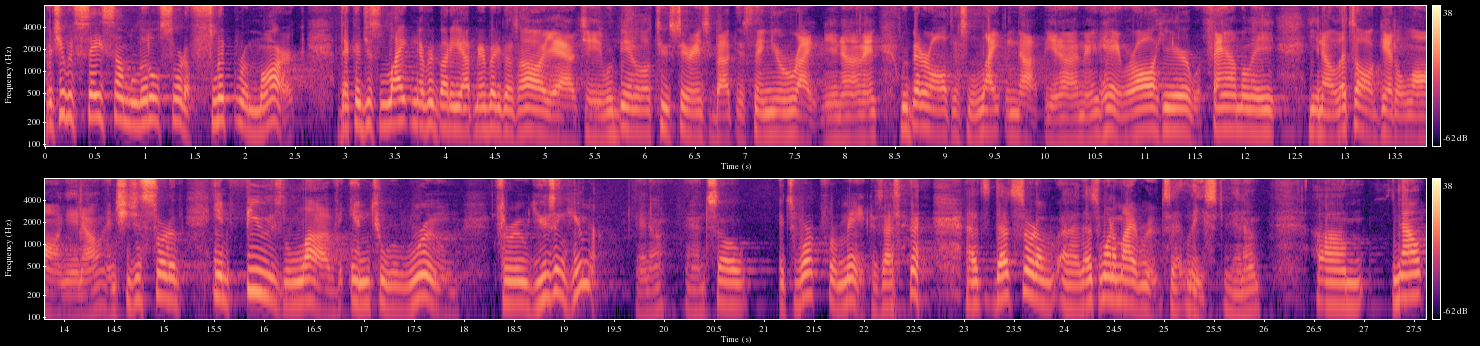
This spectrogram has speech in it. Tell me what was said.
And she would say some little sort of flip remark that could just lighten everybody up. And everybody goes, oh, yeah, gee, we're being a little too serious about this thing. You're right, you know I mean? We better all just lighten up, you know I mean? Hey, we're all here. We're family. You know, let's all get along, you know? And she just sort of infused love into a room through using humor, you know? And so it's worked for me because that's, that's, that's sort of, uh, that's one of my roots at least, you know? Um, now,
